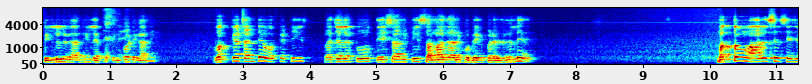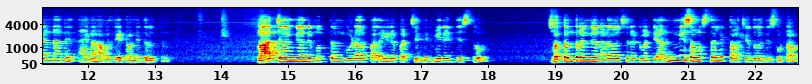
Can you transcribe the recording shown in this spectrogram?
బిల్లులు కానీ లేకపోతే ఇంకోటి కానీ ఒక్కటంటే ఒక్కటి ప్రజలకు దేశానికి సమాజానికి ఉపయోగపడే విధంగా లేదు. మొత్తం ఆర్ఎస్ఎస్ ఎజెండాని ఆయన అమలు చేయడం అనేది జరుగుతుంది. రాజ్యాంగాన్ని మొత్తం కూడా బలహీనపరిచి నిర్వీర్యం చేస్తూ స్వతంత్రంగా నడవలసినటువంటి అన్ని సంస్థల్ని తమ చేతుల్లో తీసుకుంటాము.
